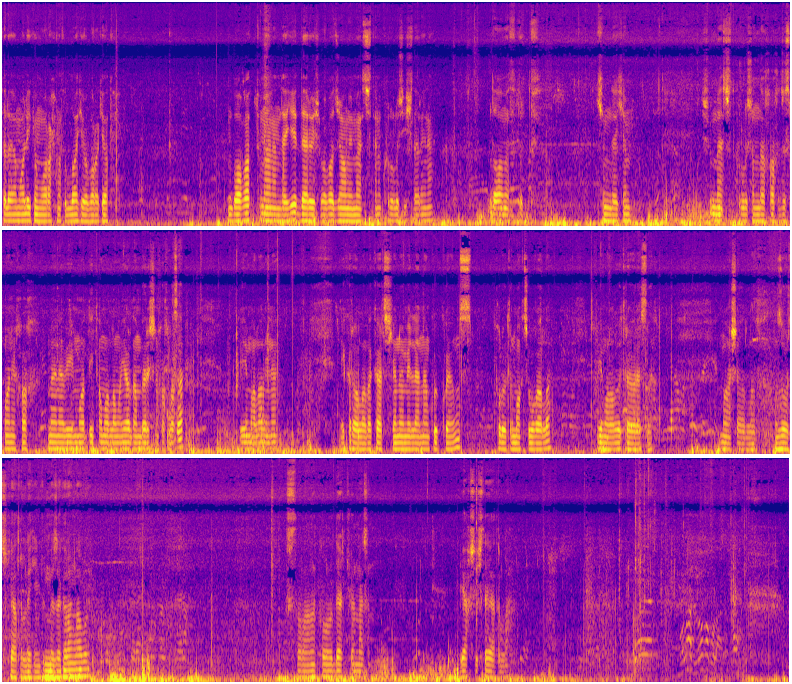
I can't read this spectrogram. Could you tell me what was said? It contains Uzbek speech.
assalomu alaykum va rahmatullohi va barakatuh. Bog'ot tumanidagi darvesh bobo jome masjidini qurilish ishlari yana davom etib turibdi. Kimda kim? Shu masjid qurilishida xoh jismoniy xoh ma'naviy moddiy tomonlama yordam berishni xohlasa bemalol yana ekranlarda kartochka nomerlarini ham qo'yib qo'yamiz. Pul o'tirmoqchi bo'lganlar bemalol o'tiraverasizlar. Maşallah. Zor çıxıyatır, lakin günbəzə qaranlığı. Ustaların kolu dərd görməsin. Yaxşı işlə yatırlar.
